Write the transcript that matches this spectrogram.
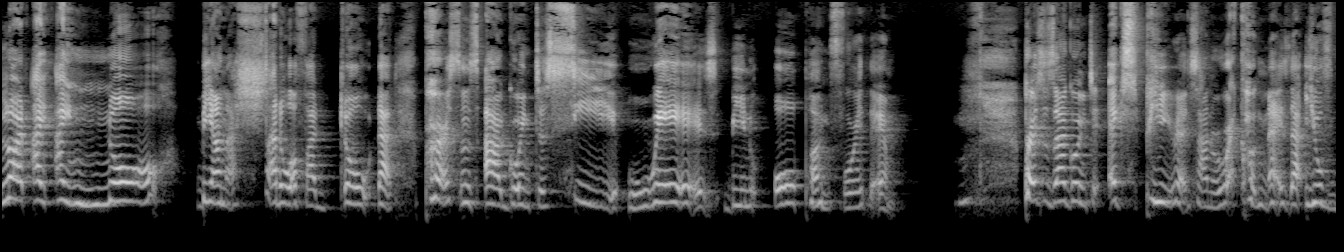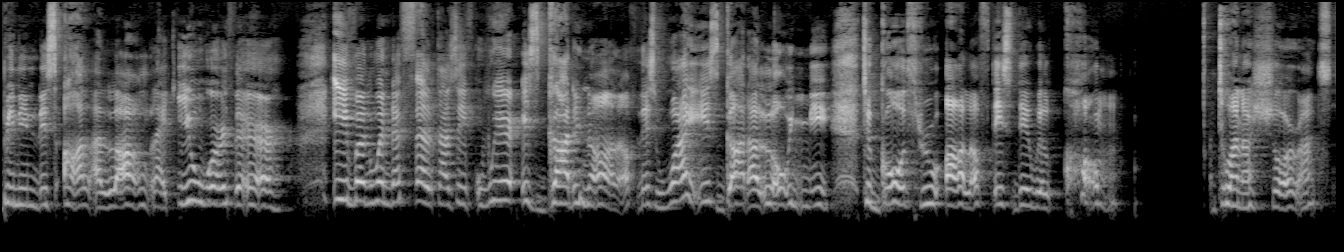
Lord, I, I know beyond a shadow of a doubt that persons are going to see ways being open for them. Persons are going to experience and recognize that you've been in this all along, like you were there. Even when they felt as if, where is God in all of this? Why is God allowing me to go through all of this? They will come to an assurance.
